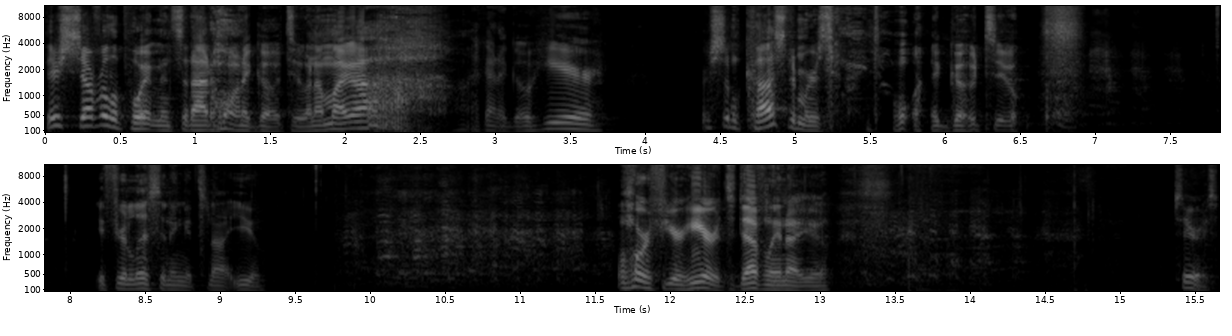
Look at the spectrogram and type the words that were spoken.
There's several appointments that I don't want to go to, and I'm like, ah, I got to go here. There's some customers that I don't want to go to. If you're listening, it's not you. or if you're here, it's definitely not you. Serious.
